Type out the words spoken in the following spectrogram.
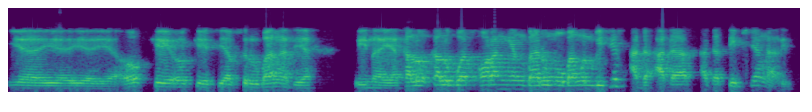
Iya iya iya iya. Oke oke siap seru banget ya, Lina ya. Kalau kalau buat orang yang baru mau bangun bisnis ada ada ada tipsnya nggak, Lina?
